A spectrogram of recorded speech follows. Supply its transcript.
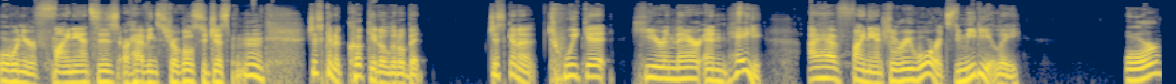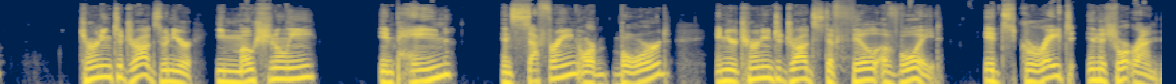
or when your finances are having struggles. So just, mm, just gonna cook it a little bit, just gonna tweak it here and there, and hey, I have financial rewards immediately. Or turning to drugs when you're emotionally in pain and suffering or bored, and you're turning to drugs to fill a void. It's great in the short run.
